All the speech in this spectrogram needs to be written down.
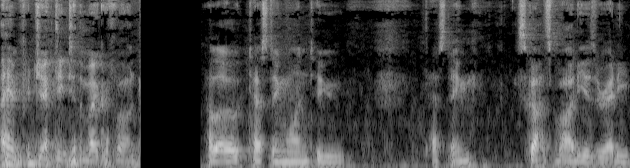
I am projecting to the microphone. Hello, testing one, two. Testing. Scott's body is ready.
